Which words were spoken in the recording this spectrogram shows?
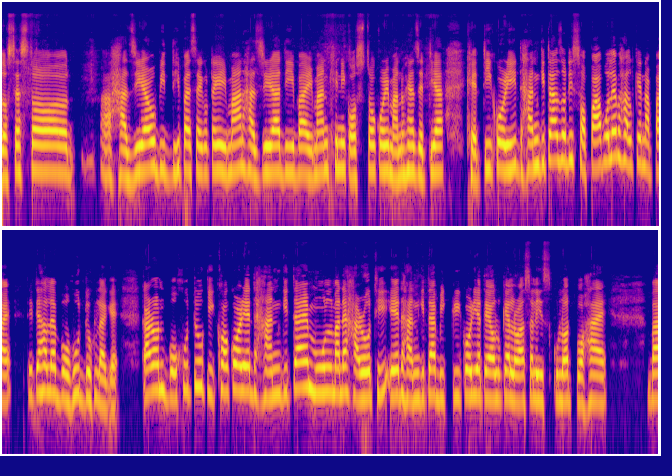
যথেষ্ট হাজিৰাও বৃদ্ধি পাইছে গতিকে ইমান হাজিৰা দি বা ইমানখিনি কষ্ট কৰি মানুহে যেতিয়া খেতি কৰি ধানকেইটা যদি চপাবলৈ ভালকৈ নাপায় তেতিয়াহ'লে বহুত দুখ লাগে। কাৰণ বহুতো কৃষকৰ এই ধানকেইটাই মূল মানে সাৰথি এই ধানকেইটা বিক্ৰী কৰিয়ে তেওঁলোকে ল'ৰা ছোৱালী স্কুলত পঢ়ায় বা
